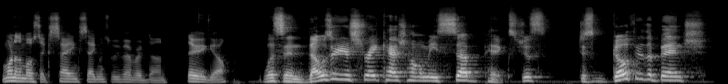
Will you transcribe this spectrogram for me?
one of the most exciting segments we've ever done. There you go. Listen, those are your straight cash homie sub picks. Just just go through the bench,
